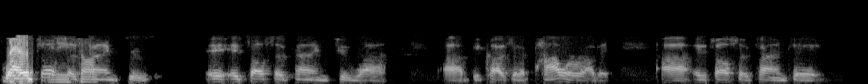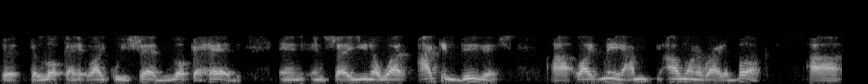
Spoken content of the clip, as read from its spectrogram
Well, it's also time to it's also time to uh, uh, because of the power of it. Uh, it's also time to, to to look like we said, look ahead and and say, you know what, I can do this. Uh, like me, I'm I want to write a book. Uh,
